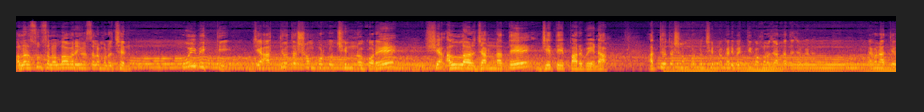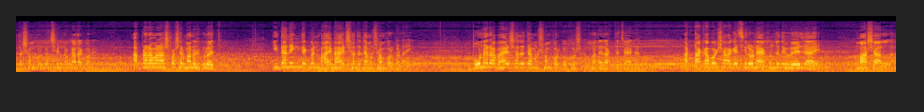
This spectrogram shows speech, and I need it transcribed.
আল্লাহ রাসূল আলাইহি বলেছেন, ওই ব্যক্তি যে আত্মীয়তার সম্পর্ক ছিন্ন করে, সে আল্লাহর জান্নাতে যেতে পারবে না। আত্মীয়তার সম্পর্ক ছিন্নকারী ব্যক্তি কখনো জান্নাতে যাবে না। এখন আত্মীয়তার সম্পর্ক ছিন্ন কারা করে? আপনার আমার আশপাশের মানুষগুলোই তো। ইদানিং দেখবেন ভাই ভাইয়ের সাথে তেমন সম্পর্ক নাই। বোনেরা ভাইয়ের সাথে তেমন সম্পর্ক মানে রাখতে চায় না। আর টাকা পয়সা আগে ছিল না, এখন যদি হয়ে যায় মাশা আল্লাহ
